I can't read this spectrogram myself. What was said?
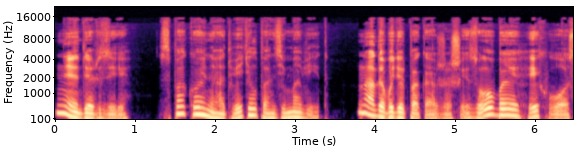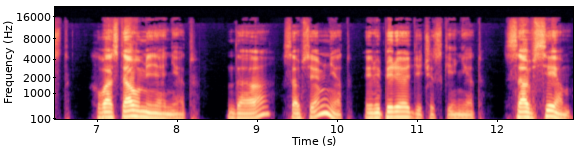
«Не дерзи», — спокойно ответил пан Зимовид. «Надо будет покажешь и зубы, и хвост. Хвоста у меня нет». «Да? Совсем нет? Или периодически нет?» «Совсем!»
